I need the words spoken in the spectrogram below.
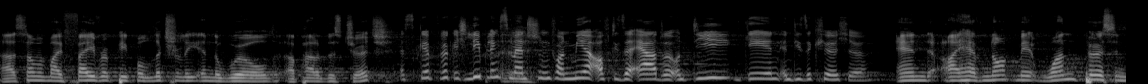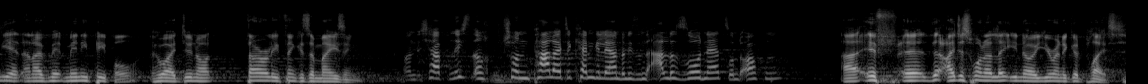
Uh, some of my favorite people literally in the world are part of this church. Es gibt wirklich Lieblingsmenschen von mir auf dieser Erde und die gehen in diese Kirche. And I have not met one person yet, and I've met many people who I do not thoroughly think is amazing. Und ich habe nicht noch schon ein paar Leute kennengelernt und die sind alle so nett und offen. Uh, if uh, th- I just want to let you know you're in a good place.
